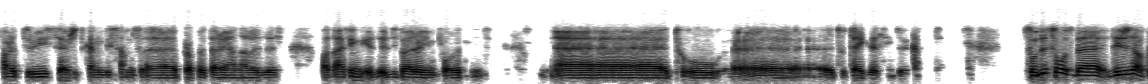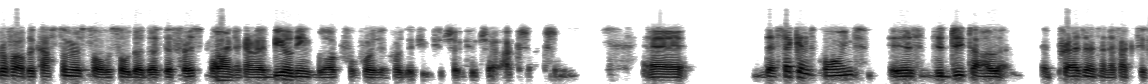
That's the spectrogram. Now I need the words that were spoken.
party research, it can be some proprietary analysis, but I think it, it's very important uh, to uh, to take this into account. So this was the digital profile of the customer. So so that, that's the first point, a kind of a building block for, for the for the future future action. Uh, the second point is digital presence and effective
